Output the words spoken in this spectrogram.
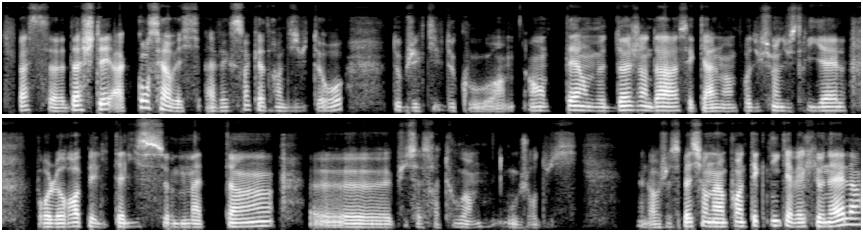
qui passe d'acheter à conserver avec 198 euros d'objectif de cours. En termes d'agenda, c'est calme. Hein. Production industrielle pour l'Europe et l'Italie ce matin. et puis ça sera tout hein, aujourd'hui. Alors je ne sais pas si on a un point technique avec Lionel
